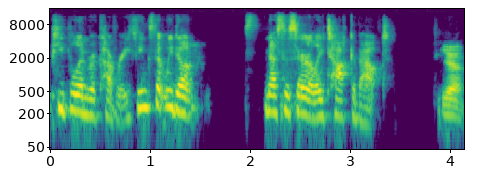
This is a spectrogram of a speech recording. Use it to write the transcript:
people in recovery, things that we don't necessarily talk about. Yeah.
